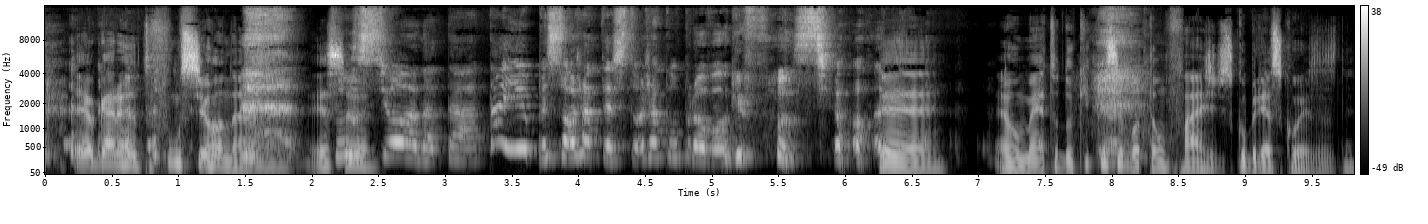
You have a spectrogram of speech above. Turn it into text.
Eu garanto, funciona. Isso... Funciona, tá. Tá aí, o pessoal já testou, já comprovou que funciona. É, é o método, o que, que esse botão faz de descobrir as coisas, né?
